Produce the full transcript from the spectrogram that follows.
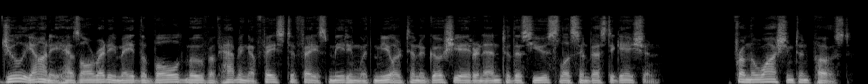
Giuliani has already made the bold move of having a face-to-face -face meeting with Mueller to negotiate an end to this useless investigation. From The Washington Post.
